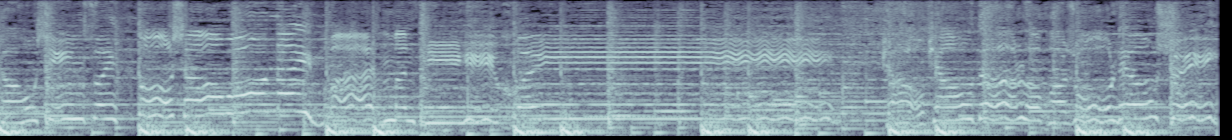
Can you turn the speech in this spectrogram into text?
少心碎，多少无奈，慢慢体会。飘飘的落花如流水，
